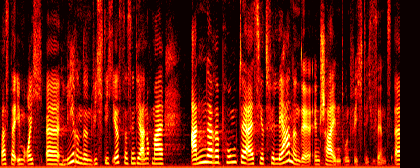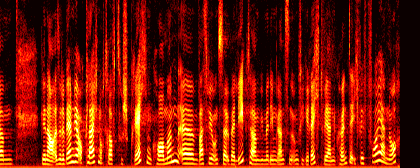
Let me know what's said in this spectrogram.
was da eben euch äh, mhm. Lehrenden wichtig ist. Das sind ja nochmal andere Punkte, als jetzt für Lernende entscheidend und wichtig sind. Ähm, Genau, also da werden wir auch gleich noch darauf zu sprechen kommen, äh, was wir uns da überlegt haben, wie man dem Ganzen irgendwie gerecht werden könnte. Ich will vorher noch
